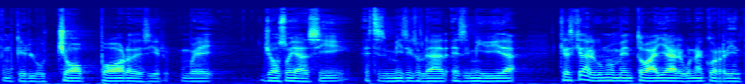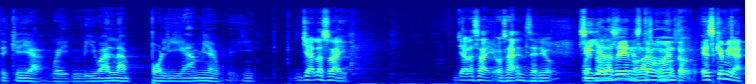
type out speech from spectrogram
como que luchó por decir, güey, yo soy así, esta es mi sexualidad, esta es mi vida. ¿Crees que en algún momento haya alguna corriente que diga, güey, viva la poligamia, güey? Ya las hay. Ya las hay. O sea, ¿en serio? Sí, ya las, hay en este momento. Es que mira,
